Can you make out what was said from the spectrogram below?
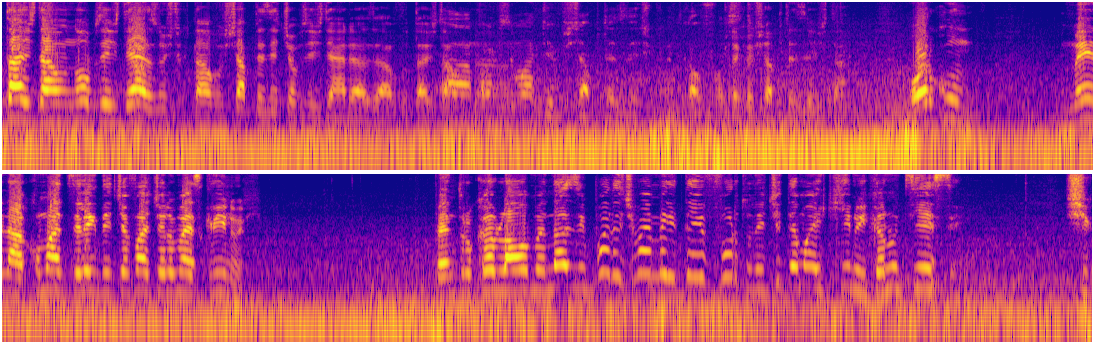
touchdown 80 de yards, nu știu cât a avut, 70-80 de yards a avut touchdown. Aproximativ 70, cred că au fost Cred că 70, da. Oricum, men, acum înțeleg de ce face lumea screen-uri. Pentru că la un moment dat zic, bă, de ce mai merită efortul? De ce te mai chinui? Că nu-ți iese. Și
